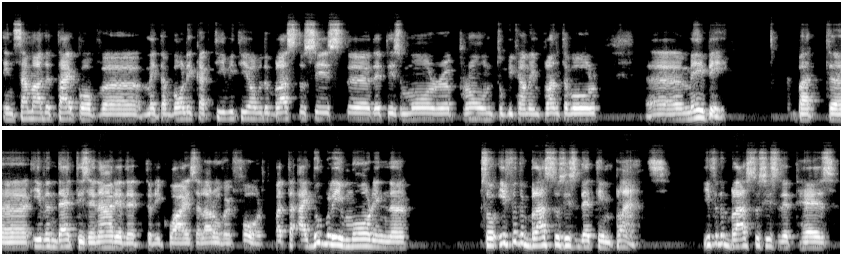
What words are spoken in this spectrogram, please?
in some other type of uh, metabolic activity of the blastocyst uh, that is more prone to become implantable? Uh, maybe, but uh, even that is an area that requires a lot of effort. But I do believe more in. so, if the blastocyst that implants, if the blastocyst that has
